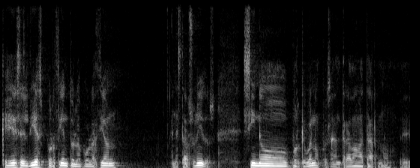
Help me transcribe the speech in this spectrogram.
que es el 10% de la población en Estados Unidos, sino porque bueno, pues ha entrado a matar, ¿no? Eh,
